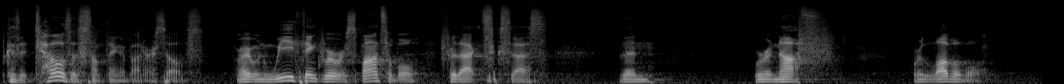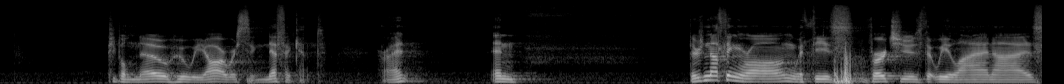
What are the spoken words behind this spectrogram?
because it tells us something about ourselves, right? When we think we're responsible for that success, then we're enough we're lovable. People know who we are. We're significant, right? And there's nothing wrong with these virtues that we lionize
